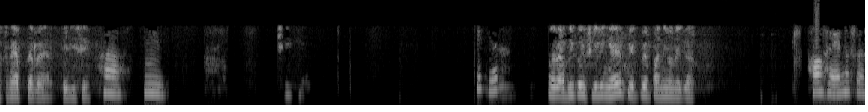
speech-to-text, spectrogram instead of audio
स्नैप कर रहा है तेज़ी से। हाँ हम्म। ठीक है। ठीक है। और अभी कोई फीलिंग है पेट में पानी होने का? हाँ है ना सर।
